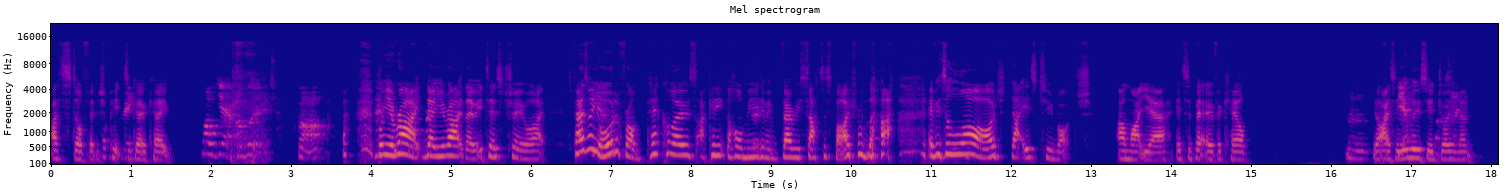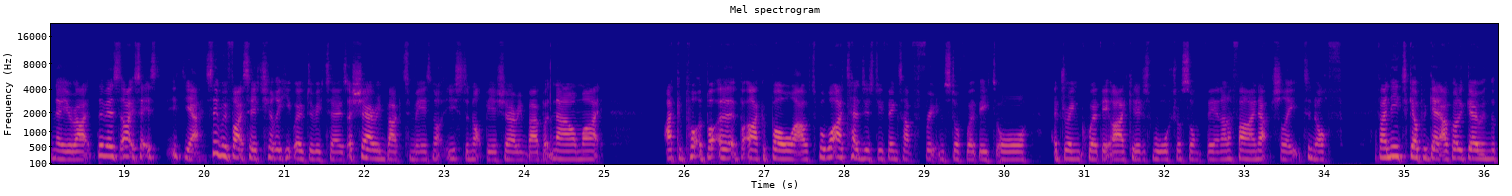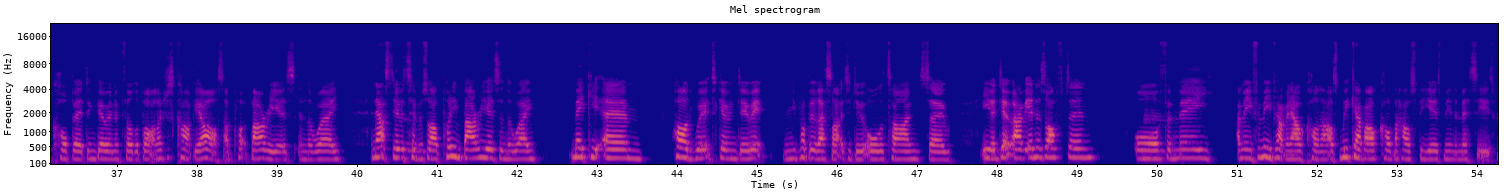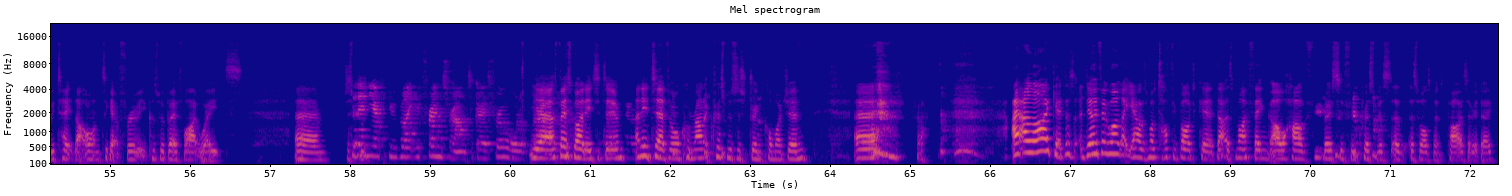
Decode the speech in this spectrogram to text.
I'd still finish pizza Probably. okay. well, yeah, I would, but But you're right. No, you're right though. It is true. Like depends where you order from. Piccolos, I can eat the whole medium and very satisfied from that. If it's a large, that is too much. I'm like, yeah, it's a bit overkill. mm, Yeah, like I say, you lose the enjoyment. No, you're right. There is, like I say, it's it, yeah. Same with like say chili heatwave Doritos. A sharing bag to me is not used to not be a sharing bag, but now I'm like, I can put a, uh, like a bowl out. But what I tend to do do things have fruit and stuff with it, or a drink with it, like you know, just water or something. And I find actually it's enough. If I need to go up it, I've got to go in the cupboard and go in and fill the bottle. I just can't be arsed. I put barriers in the way, and that's the other tip as well. Putting barriers in the way make it um hard work to go and do it, and you're probably less likely to do it all the time. So either don't have it in as often, or Mm. for me, I mean, for me, having alcohol in the house, we can have alcohol in the house for years. Me and the missus, we take that on to get through it because we're both lightweights. Um, just but then you have to invite your friends around to go through all of that. yeah, that's basically what I need to do. I need to have everyone come round at Christmas just drink all my gin. Uh, right. I, I like it. Just, the only thing I won't let you have is my toffee vodka. That is my thing. I will have mostly through Christmas as well as mince pies every day.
